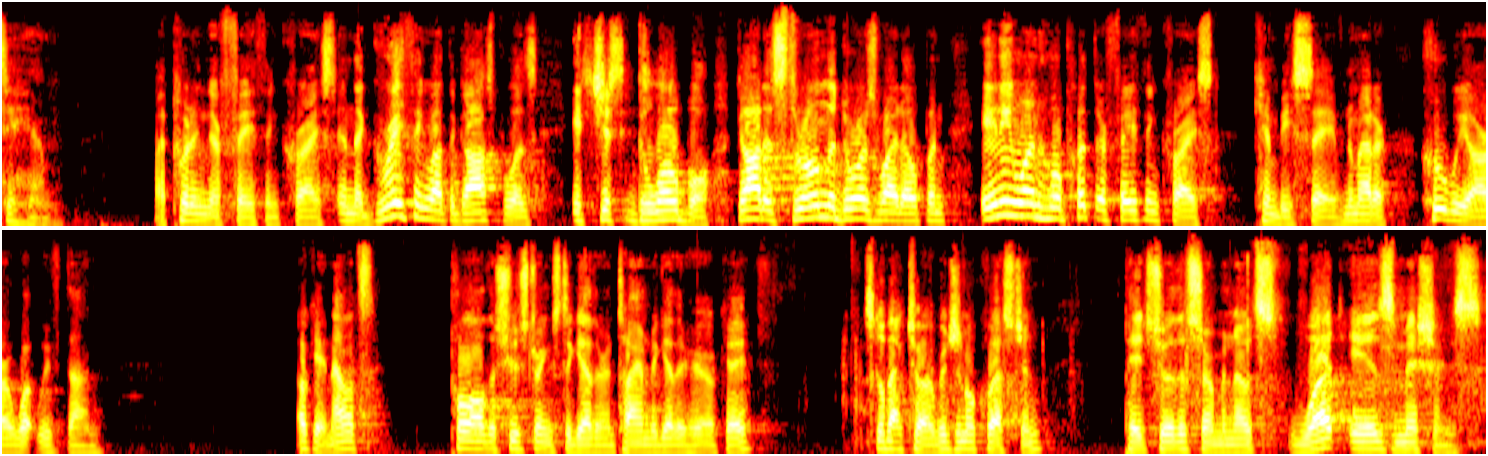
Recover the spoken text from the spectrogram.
to Him by putting their faith in Christ. And the great thing about the gospel is it's just global. God has thrown the doors wide open. Anyone who will put their faith in Christ can be saved, no matter who we are what we've done. Okay, now let's pull all the shoestrings together and tie them together here, okay? Let's go back to our original question, page two of the sermon notes. What is missions?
